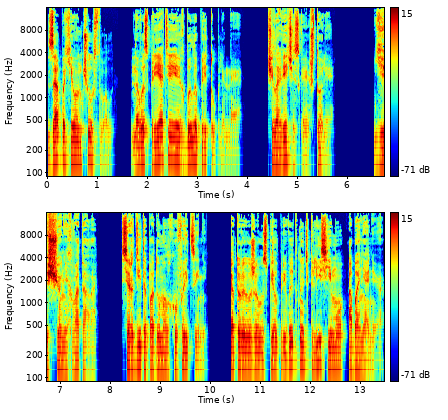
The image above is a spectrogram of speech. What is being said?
Запахи он чувствовал, но восприятие их было притупленное. Человеческое, что ли? Еще не хватало. Сердито подумал Хуфейцинь который уже успел привыкнуть к лисьему обонянию.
